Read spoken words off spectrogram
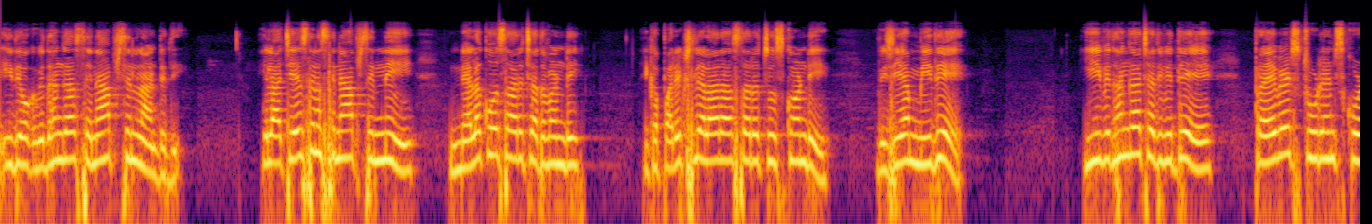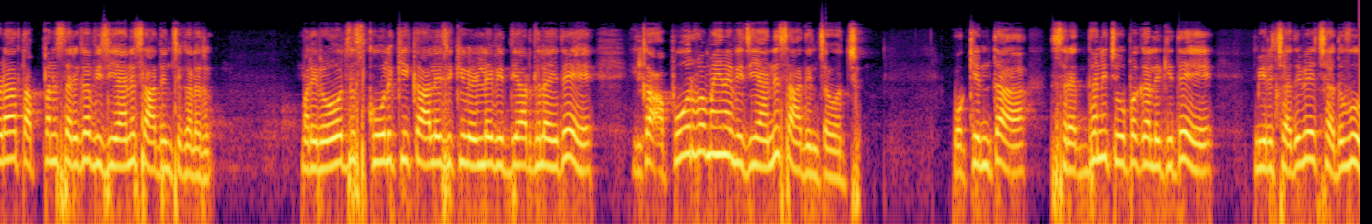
ఇది ఒక విధంగా సినాప్సిన్ లాంటిది. ఇలా చేసిన సినాప్సిన్ని నెలకోసారి చదవండి. ఇక పరీక్షలు ఎలా రాస్తారో చూసుకోండి. విజయం మీదే. ఈ విధంగా చదివితే ప్రైవేట్ స్టూడెంట్స్ కూడా తప్పనిసరిగా విజయాన్ని సాధించగలరు. మరి రోజు స్కూల్కి కాలేజీకి వెళ్ళే విద్యార్థులు అయితే ఇంకా అపూర్వమైన విజయాన్ని సాధించవచ్చు. ఒకంత శ్రద్ధని చూపగలిగితే మీరు చదివే చదువు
